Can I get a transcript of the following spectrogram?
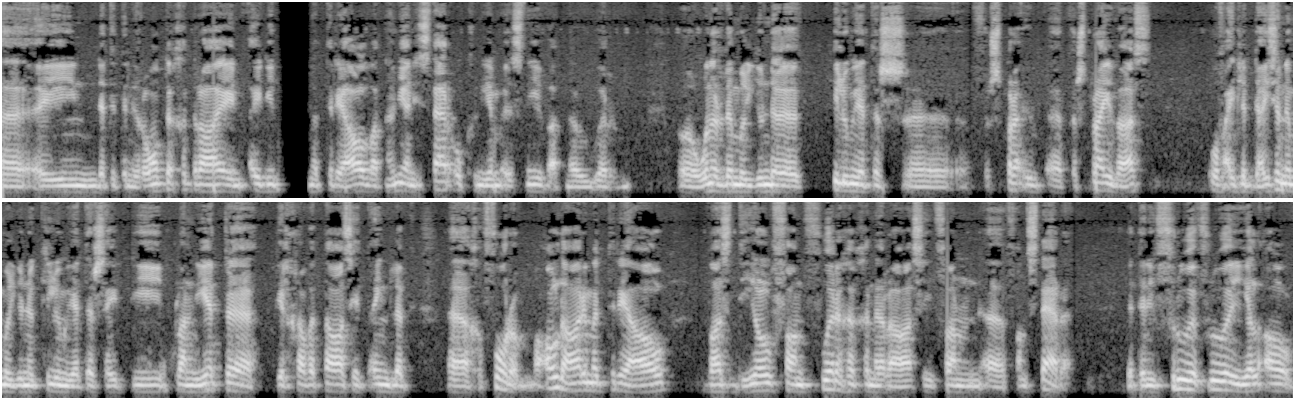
uh en dit het in die ronde gedraai en uit die materiaal wat nou nie aan die ster opgeneem is nie wat nou oor uh, honderde miljoene kilometers uh versprei uh, versprei was of eintlik duisende miljoene kilometers het die planete deur gravitasie uiteindelik uh gevorm. Maar al daardie materiaal was deel van vorige generasie van uh van sterre dit in die vroeë vroeë heelal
